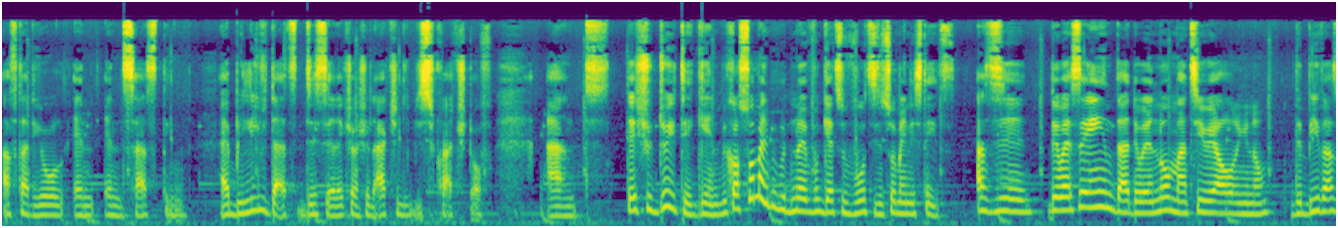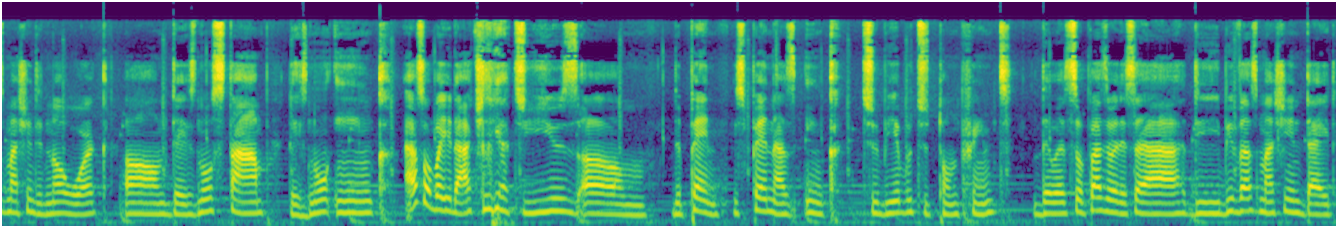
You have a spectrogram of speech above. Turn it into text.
after the whole end, EndSARS thing. I believe that this election should actually be scratched off and they should do it again because so many people don't even get to vote in so many states. As in, they were saying that there were no material, you know, the BVAS machine did not work. Um, there is no stamp, there is no ink. I somebody that actually had to use um, the pen, his pen as ink to be able to thumb print there were parts where they said ah, the BVAS machine died.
